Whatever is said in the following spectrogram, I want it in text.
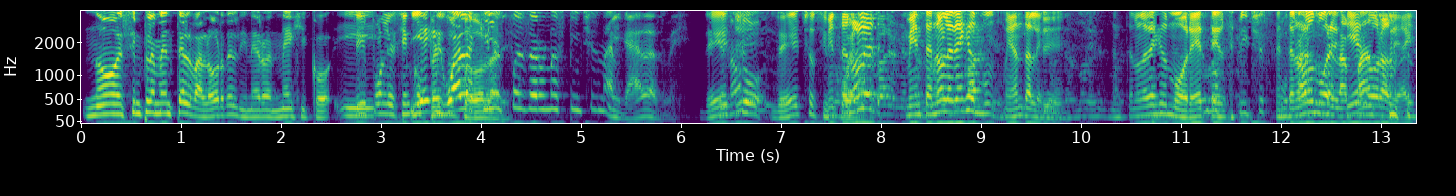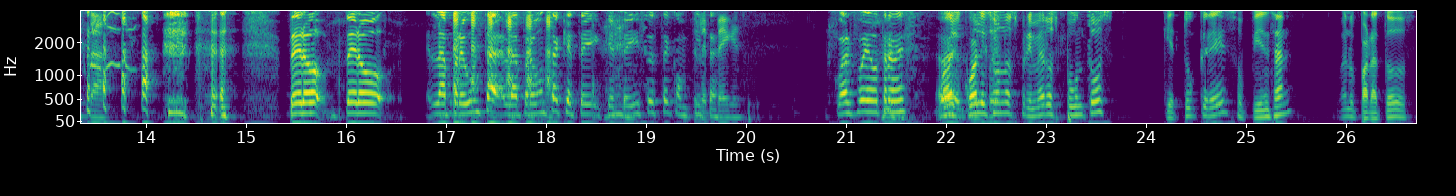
No, es simplemente el valor del dinero en México. Y, Sí, ponle cinco y pesos igual aquí dólares. les puedes dar unas pinches nalgadas, güey. De hecho, de hecho, si Mientras no, fuera- le, mientras no le dejes, ándale. Sí. Mientras no le dejes moretes. Mientras no los órale, ahí está. Pero, pero la pregunta, la pregunta que te, que te hizo este Que le compita, pegues. ¿Cuál fue otra vez? A ¿cuál- ver. ¿cuáles son los primeros puntos que tú crees o piensan, bueno, para todos,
